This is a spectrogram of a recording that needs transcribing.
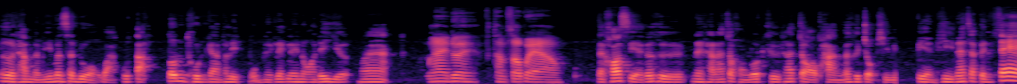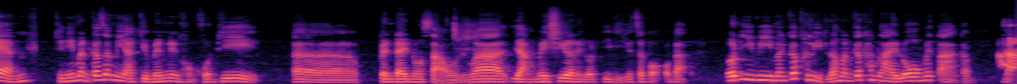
เออทำแบบนี้มันสะดวกว่ะกูตัดต้นทุนการผลิตปุ่มเล็กๆน้อยๆได้เยอะมาก ง่ายด้วยทำซอฟต์แวร์เอาแต่ข้อเสียก็คือในฐานะเจ้าของรถคือถ้าจอพังก็คือจบชีวิตเปลี่ยนทีน่าจะเป็นแสนทีนี้มันก็จะมี argument หนึ่งของคนที่เอ่อเป็นไดโนเสาร์หรือว่ายังไม่เชื่อในรถ EV ก็จะบอกว่าแบบ รถ EV มันก็ผลิตแล้วมันก็ทำลายโลกไม่ต่างกับอ่า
